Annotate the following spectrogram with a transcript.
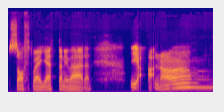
software-jätten i världen ja, mm. no,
